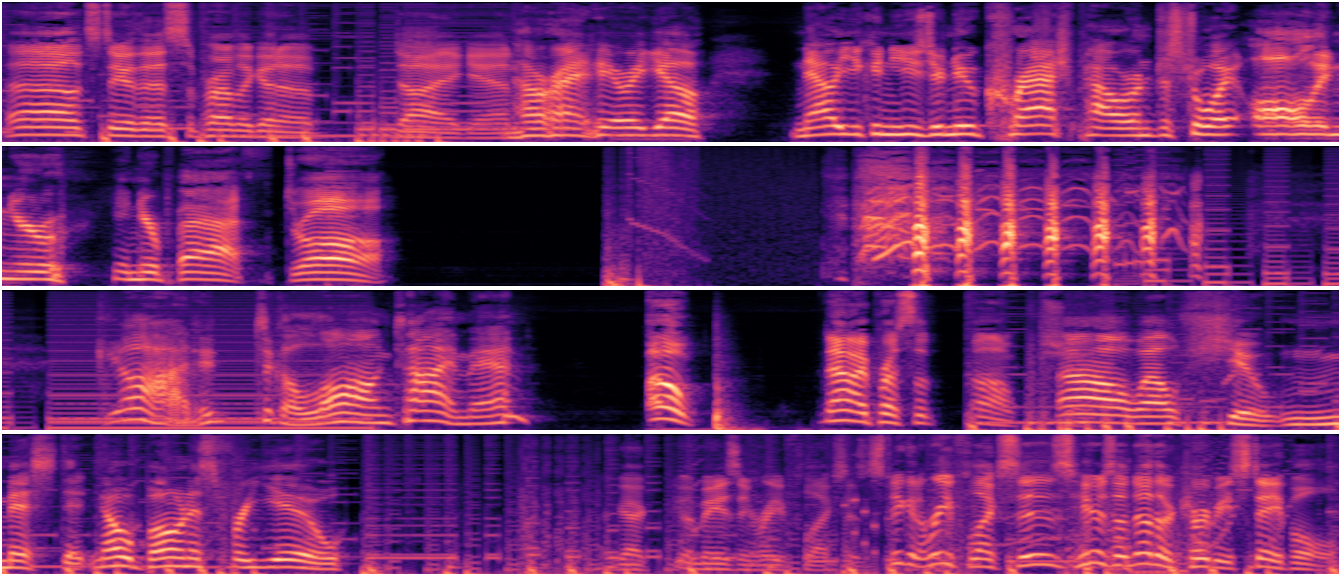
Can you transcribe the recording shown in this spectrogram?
Uh, let's do this. I'm probably gonna die again. All right, here we go. Now you can use your new crash power and destroy all in your in your path. Draw. God, it took a long time, man. Oh! Now I press the. Oh, shit. Oh well, shoot, missed it. No bonus for you. I got amazing reflexes. Speaking of reflexes, here's another Kirby staple.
